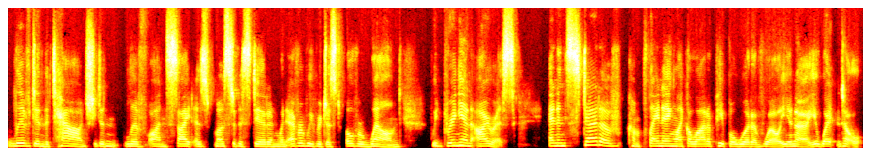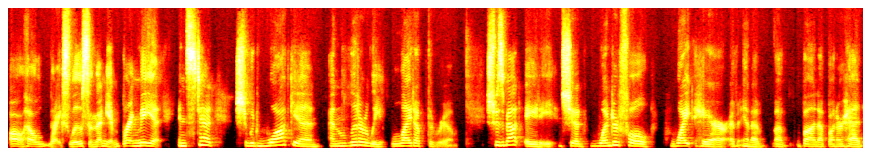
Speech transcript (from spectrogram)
lived in the town. She didn't live on site as most of us did. And whenever we were just overwhelmed, we'd bring in Iris. And instead of complaining like a lot of people would have, well, you know, you wait until all hell breaks loose and then you bring me in. Instead, she would walk in and literally light up the room. She was about 80. She had wonderful white hair and a, a bun up on her head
